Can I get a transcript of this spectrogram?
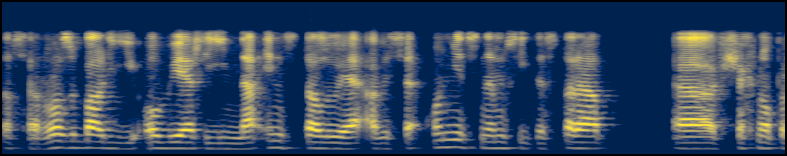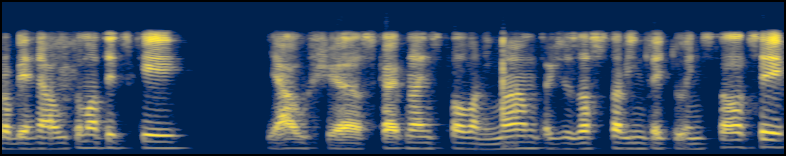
ta se rozbalí, ověří, nainstaluje a vy se o nic nemusíte starat, eh, všechno proběhne automaticky. Já už eh, Skype nainstalovaný mám, takže zastavím teď tu instalaci.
